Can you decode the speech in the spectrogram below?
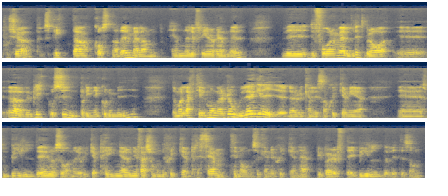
på köp, splitta kostnader mellan en eller flera vänner. Vi, du får en väldigt bra eh, överblick och syn på din ekonomi. De har lagt till många roliga grejer där du kan liksom skicka med eh, små bilder och så när du skickar pengar. Ungefär som om du skickar en present till någon så kan du skicka en happy birthday-bild och lite sånt.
